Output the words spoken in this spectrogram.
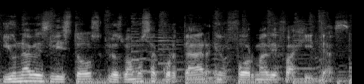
Y una vez listos los vamos a cortar en forma de fajitas.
